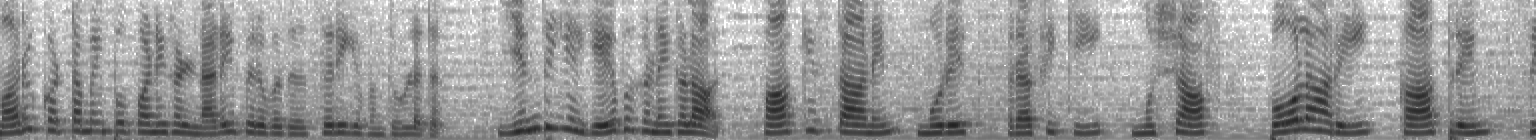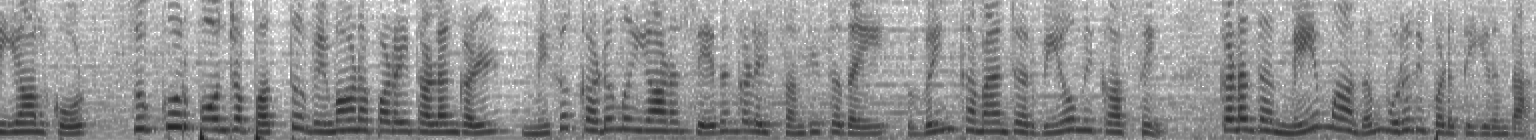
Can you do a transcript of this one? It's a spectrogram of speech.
மறுகட்டமைப்பு பணிகள் நடைபெறுவது தெரியவந்துள்ளது. இந்திய ஏவுகணைகளால் பாகிஸ்தானின் முரித் ரஃபிகி முஷாஃப் போலாரி காத்ரிம் சியால்கோட் சுக்கூர் போன்ற பத்து விமானப்படை தளங்கள் மிக கடுமையான சேதங்களை சந்தித்ததை விங் கமாண்டர் வியோமிகா சிங் கடந்த மே மாதம் உறுதிப்படுத்தியிருந்தார்.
